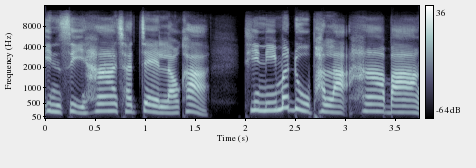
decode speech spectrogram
อินซีห้าชัดเจนแล้วค่ะ ทีนี้มาดูพละห้าบ้าง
